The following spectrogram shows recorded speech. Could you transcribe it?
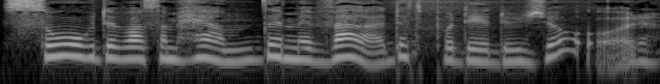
Såg du vad som hände med värdet på det du gör?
